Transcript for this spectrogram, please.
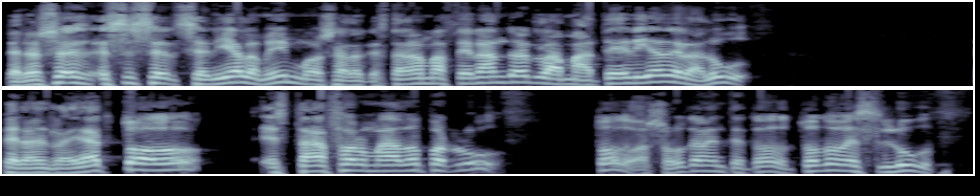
Pero eso ese sería lo mismo, o sea, lo que están almacenando es la materia de la luz. Pero en realidad todo está formado por luz. Todo, absolutamente todo. Todo es luz,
